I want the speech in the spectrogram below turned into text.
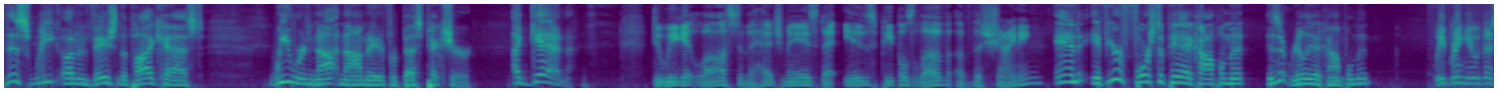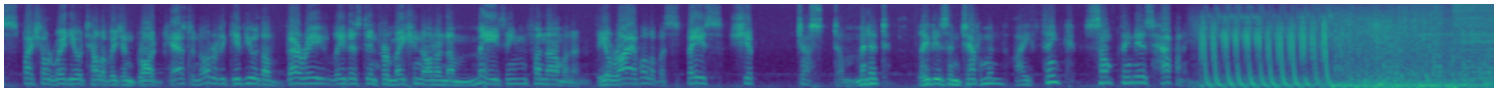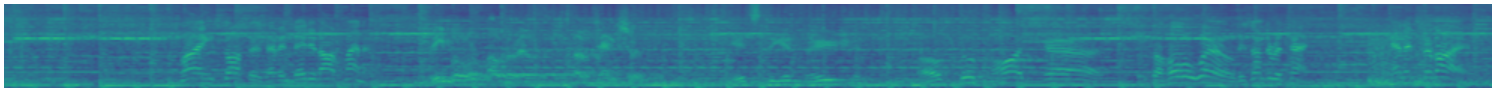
this week on Invasion the podcast, we were not nominated for Best Picture again. Do we get lost in the hedge maze that is people's love of The Shining? And if you're forced to pay a compliment, is it really a compliment? We bring you this special radio television broadcast in order to give you the very latest information on an amazing phenomenon the arrival of a spaceship. Just a minute. Ladies and gentlemen, I think something is happening. Flying saucers have invaded our planet. People of Earth, attention. It's the invasion of the podcast. The whole world is under attack. Can it survive?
